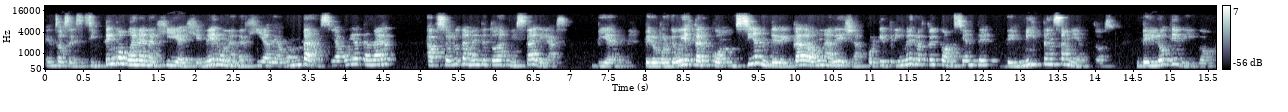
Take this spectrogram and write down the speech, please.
Entonces, si tengo buena energía y genero una energía de abundancia, voy a tener absolutamente todas mis áreas bien, pero porque voy a estar consciente de cada una de ellas, porque primero estoy consciente de mis pensamientos, de lo que digo.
